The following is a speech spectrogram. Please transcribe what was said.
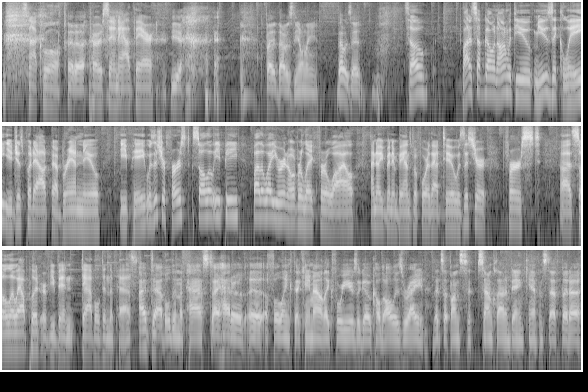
It's not cool. But uh Person out there. yeah. but that was the only that was it. So, a lot of stuff going on with you musically. You just put out a brand new EP. Was this your first solo EP? By the way, you were in Overlake for a while. I know you've been in bands before that too. Was this your first uh, solo output, or have you been dabbled in the past? I've dabbled in the past. I had a, a, a full length that came out like four years ago called All Is Right. That's up on S- SoundCloud and Bandcamp and stuff. But uh,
